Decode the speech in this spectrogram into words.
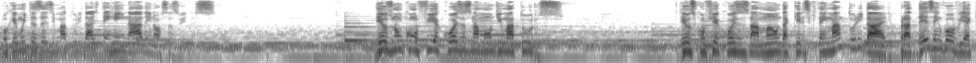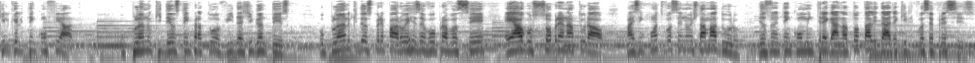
porque muitas vezes imaturidade tem reinado em nossas vidas. Deus não confia coisas na mão de imaturos. Deus confia coisas na mão daqueles que têm maturidade para desenvolver aquilo que Ele tem confiado. O plano que Deus tem para a tua vida é gigantesco. O plano que Deus preparou e reservou para você é algo sobrenatural. Mas enquanto você não está maduro, Deus não tem como entregar na totalidade aquilo que você precisa.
